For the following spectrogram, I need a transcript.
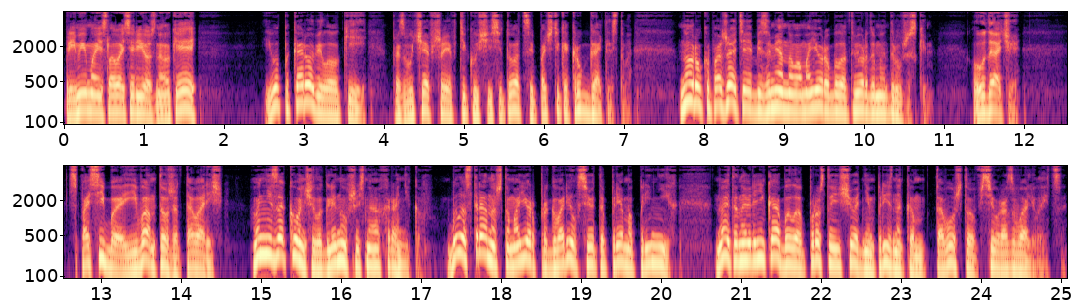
Прими мои слова серьезно, окей?» Его покоробило «окей», прозвучавшее в текущей ситуации почти как ругательство. Но рукопожатие безымянного майора было твердым и дружеским. «Удачи!» «Спасибо, и вам тоже, товарищ». Он не закончил, оглянувшись на охранников. Было странно, что майор проговорил все это прямо при них, но это наверняка было просто еще одним признаком того, что все разваливается.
